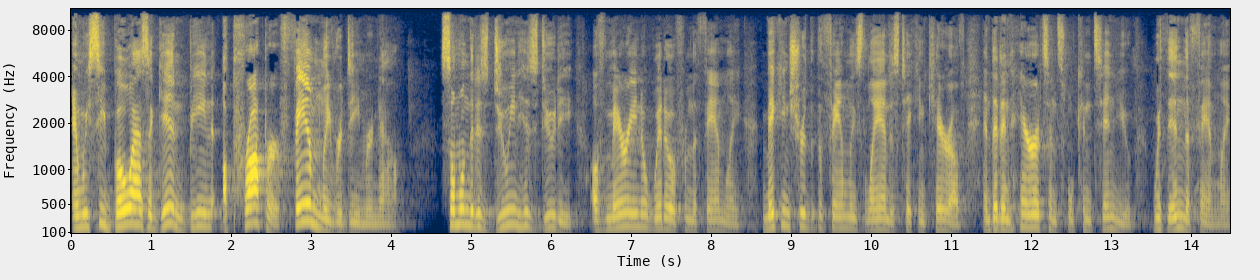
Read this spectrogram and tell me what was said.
and we see Boaz again being a proper family redeemer now. Someone that is doing his duty of marrying a widow from the family, making sure that the family's land is taken care of, and that inheritance will continue within the family.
